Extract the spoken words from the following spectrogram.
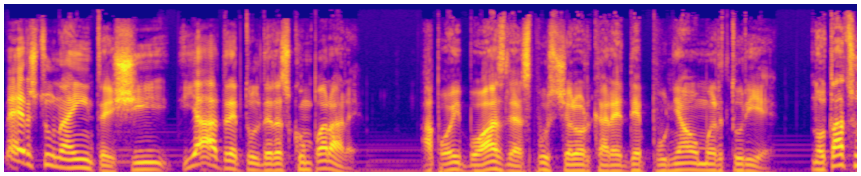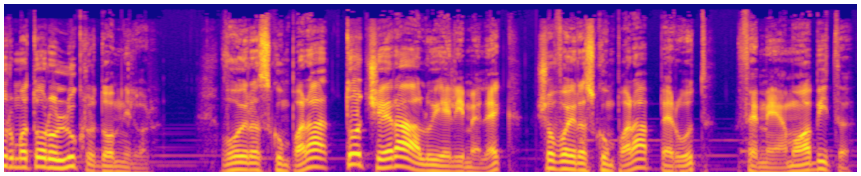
mergi tu înainte și ia dreptul de răscumpărare. Apoi Boaz le-a spus celor care depuneau mărturie. Notați următorul lucru, domnilor. Voi răscumpăra tot ce era al lui Elimelec și o voi răscumpăra pe Rut, femeia moabită.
